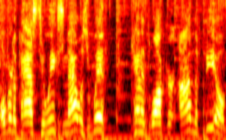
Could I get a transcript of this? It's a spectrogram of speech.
over the past two weeks, and that was with Kenneth Walker on the field.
